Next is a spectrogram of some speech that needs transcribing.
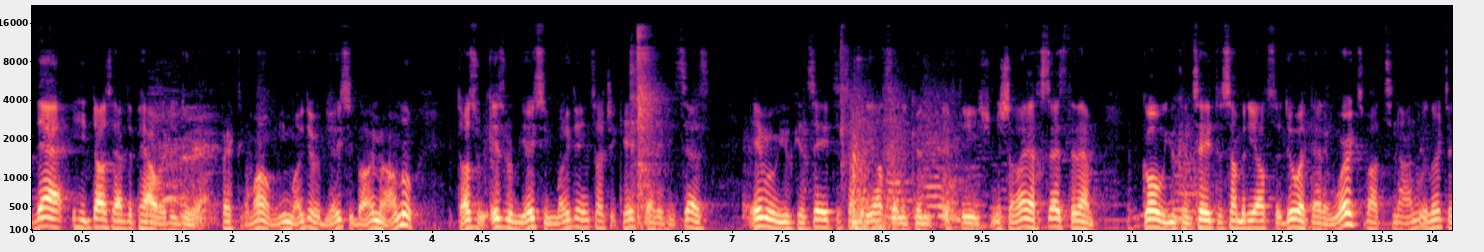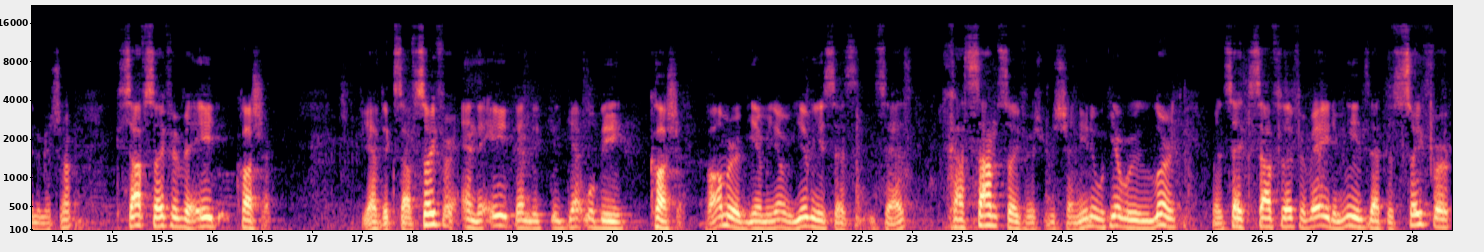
that he does have the power to do that. In fact, does is Rabbi Yossi in such a case that if he says Imu, you can say it to somebody else that he can. If the Mishalayach says to them, "Go," you can say it to somebody else to do it. That it works. But Tanan, we learned in the Mishnah, Ksaf Sefer ve'ed kosher. If you have the Ksaf Sefer and the eight, then the, get will be kosher. V'amar Rabbi says says Chasam Sefer Shaninu. Here we learned when it says Ksaf Sefer ve'ed, it means that the Sefer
